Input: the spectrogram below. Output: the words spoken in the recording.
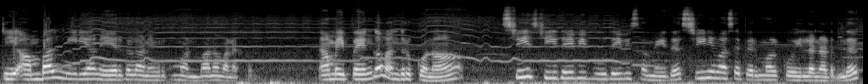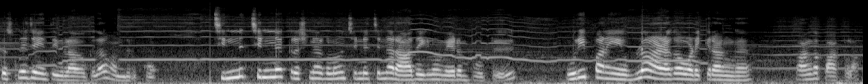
ஸ்ரீ அம்பாள் மீடியா நேயர்கள் அனைவருக்கும் அன்பான வணக்கம். நாம் இப்போ எங்கே வந்திருக்கோன்னா ஸ்ரீ ஸ்ரீதேவி பூதேவி சமேத ஸ்ரீனிவாச பெருமாள் கோயிலில் நடந்த கிருஷ்ண ஜெயந்தி விழாவுக்கு தான் வந்திருக்கோம். சின்ன சின்ன கிருஷ்ணர்களும் சின்ன சின்ன ராதைகளும் வேடம் போட்டு உரிப்பானையை எவ்வளோ அழகாக உடைக்கிறாங்க? வாங்க பார்க்கலாம்.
